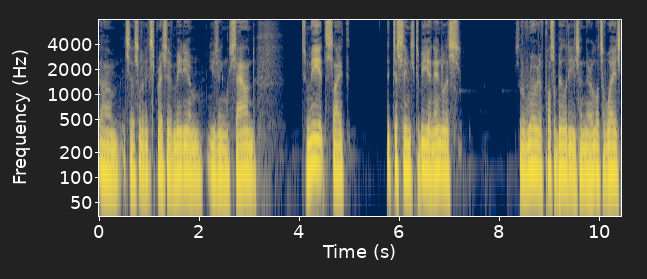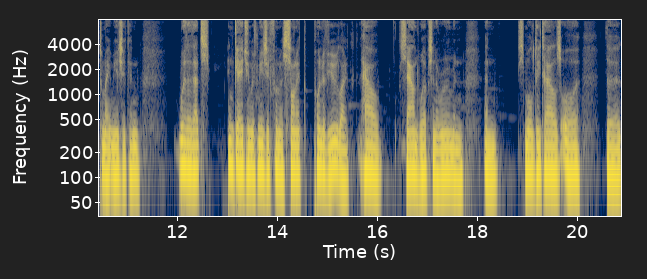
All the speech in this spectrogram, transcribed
Um, it's a sort of expressive medium using sound. To me, it's like it just seems to be an endless sort of road of possibilities, and there are lots of ways to make music. And whether that's engaging with music from a sonic point of view, like how sound works in a room and and small details, or the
